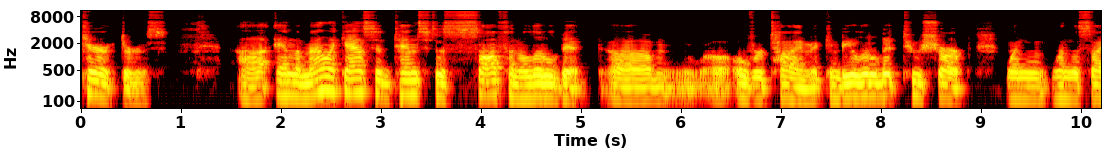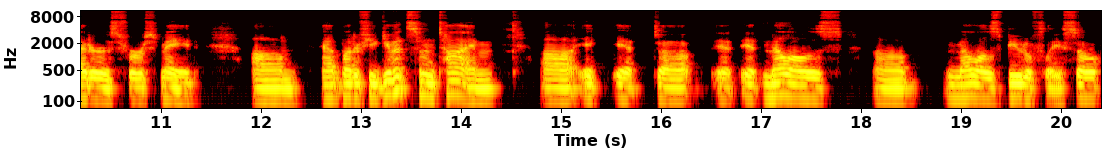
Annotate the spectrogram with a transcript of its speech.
characters. Uh, and the malic acid tends to soften a little bit um, over time. It can be a little bit too sharp when when the cider is first made. Um, and, but if you give it some time, uh, it it, uh, it, it mellows uh, mellows beautifully. So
